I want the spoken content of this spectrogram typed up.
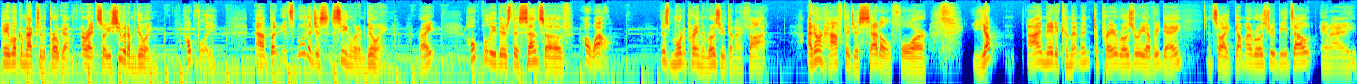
Hey, welcome back to the program. All right, so you see what I'm doing, hopefully, uh, but it's more than just seeing what I'm doing, right? Hopefully, there's this sense of, oh, wow, there's more to praying the rosary than I thought. I don't have to just settle for, yep, I made a commitment to pray a rosary every day. And so I got my rosary beads out and I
